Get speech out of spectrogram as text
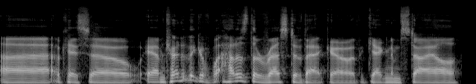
Uh, okay, so yeah, I'm trying to think of what, how does the rest of that go? The Gangnam style.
